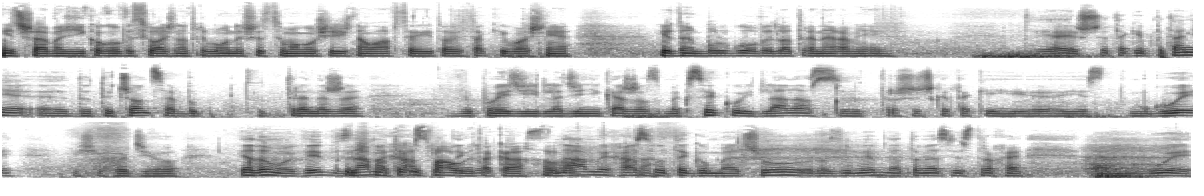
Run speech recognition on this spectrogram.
nie trzeba będzie nikogo wysyłać na trybuny, wszyscy mogą siedzieć na ławce i to jest taki właśnie jeden ból głowy dla trenera mniej. To ja jeszcze takie pytanie e, dotyczące, bo tu trenerze wypowiedzi dla dziennikarza z Meksyku i dla nas y, troszeczkę takiej y, jest mgły, jeśli chodzi o Wiadomo, wie- znamy hasło, tego, taka- znamy hasło tego meczu, rozumiem, natomiast jest trochę e, mgły.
